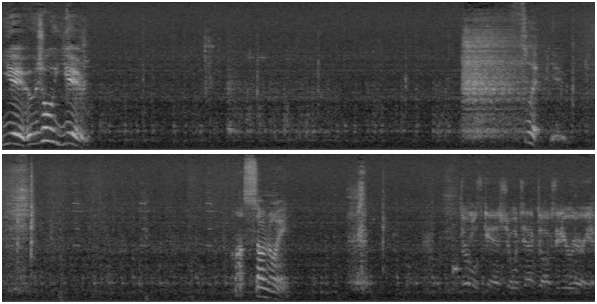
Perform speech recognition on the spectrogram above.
You. It was all you. Flip you. That's so annoying. Thermal scans show attack dogs in your area.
